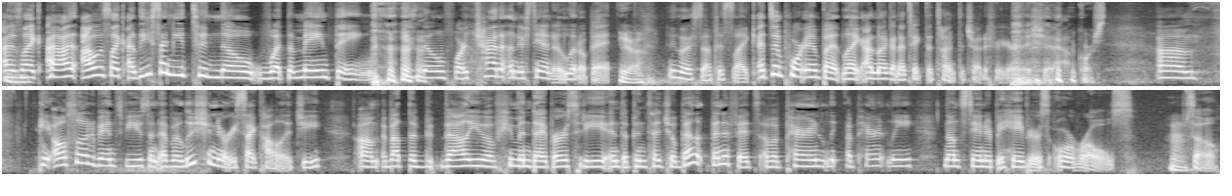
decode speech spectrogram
I Mm-hmm. was like, I, I was like, at least I need to know what the main thing he's known for. Try to understand it a little bit. Yeah. The other stuff is like it's important, but like I'm not gonna take the time to try to figure this shit out. Of course. He also advanced views on evolutionary psychology um, about the b- value of human diversity and the potential be- benefits of apparently apparently non-standard behaviors or roles. Hmm. So,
